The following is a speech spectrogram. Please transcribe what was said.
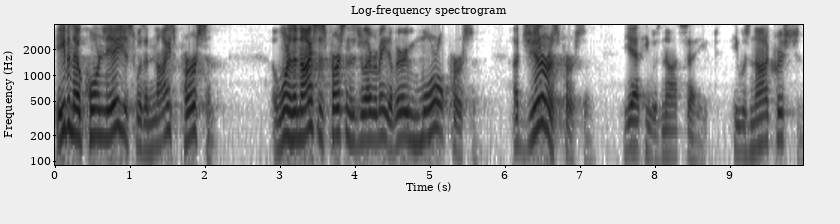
even though Cornelius was a nice person, one of the nicest persons that you'll ever meet, a very moral person, a generous person, yet he was not saved. He was not a Christian.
